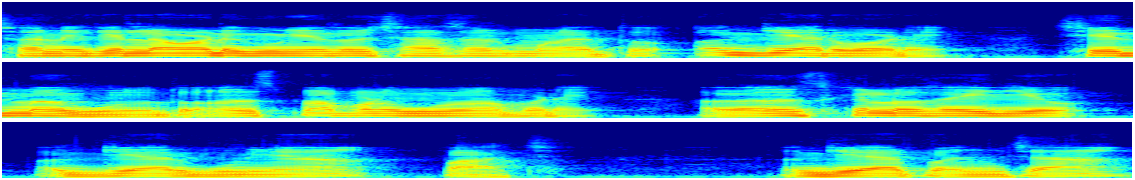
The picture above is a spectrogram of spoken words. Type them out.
છને કેટલા વડે ગુણીએ તો છાસઠ મળે? તો અગિયાર વડે છેદમાં ગુણો. તો અંશમાં પણ ગુણવા પડે. હવે અંશ કેટલો થઈ ગયો? અગિયાર ગુણ્યા પાંચ. અગિયાર પંચા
